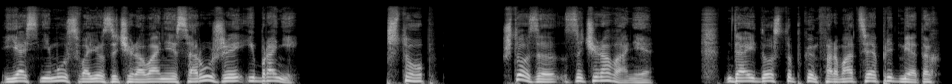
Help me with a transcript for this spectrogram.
Я сниму свое зачарование с оружия и брони. Стоп. Что за зачарование? Дай доступ к информации о предметах.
